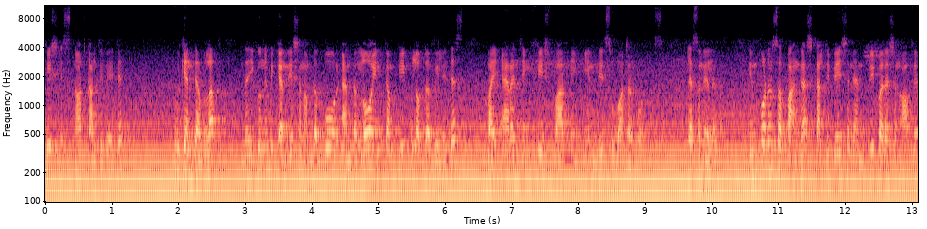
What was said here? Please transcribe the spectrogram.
fish is not cultivated. We can develop the economic condition of the poor and the low income people of the villages by arranging fish farming in these water bodies. Lesson 11 Importance of Pangas cultivation and preparation of a,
